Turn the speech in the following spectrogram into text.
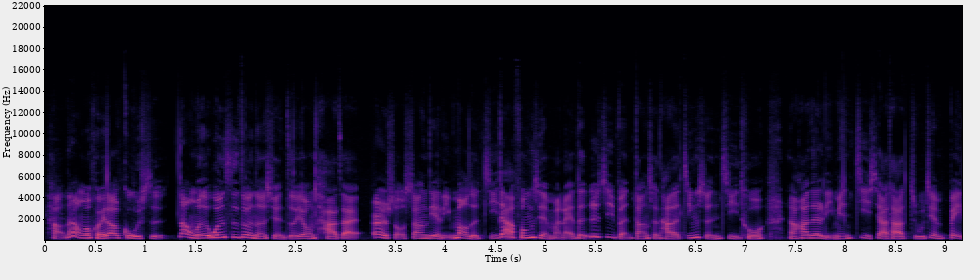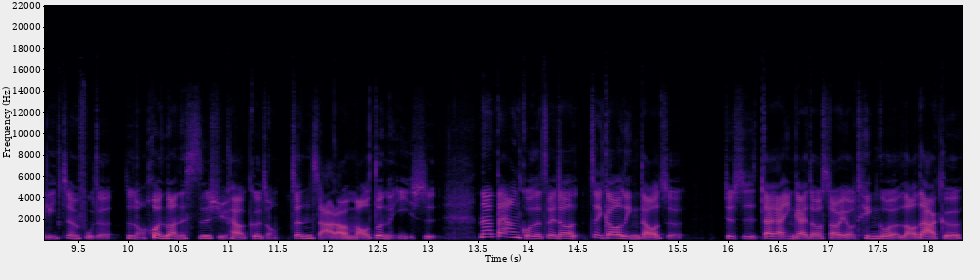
好，那我们回到故事。那我们的温斯顿呢，选择用他在二手商店里冒着极大风险买来的日记本当成他的精神寄托，然后他在里面记下他逐渐背离政府的这种混乱的思绪，还有各种挣扎然后矛盾的意识。那大洋国的最高最高领导者就是大家应该都稍微有听过老大哥。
